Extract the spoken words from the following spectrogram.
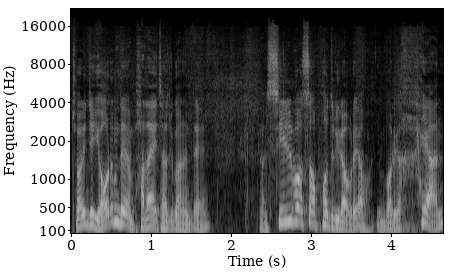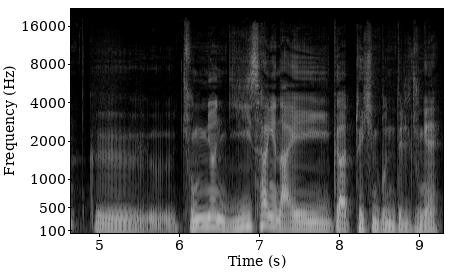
저는 이제 여름 되면 바다에 자주 가는데 실버 서퍼들이라고 그래요. 이 머리가 하얀 그 중년 이상의 나이가 되신 분들 중에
